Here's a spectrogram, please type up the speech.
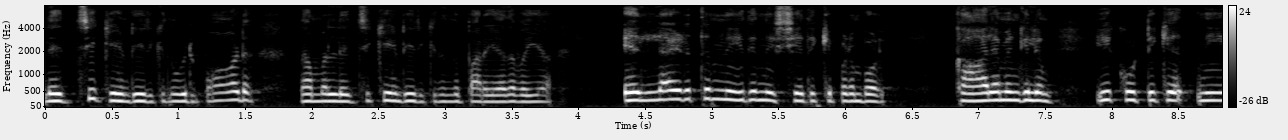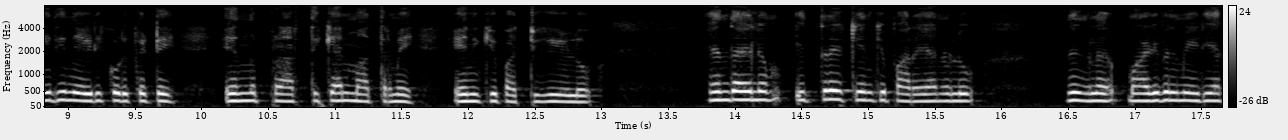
ലജ്ജിക്കേണ്ടിയിരിക്കുന്നു. ഒരുപാട് നമ്മൾ ലജ്ജിക്കേണ്ടിയിരിക്കുന്നു എന്ന് പറയാതെ വയ്യ. എല്ലായിടത്തും നീതി നിഷേധിക്കപ്പെടുമ്പോൾ കാലമെങ്കിലും ഈ കുട്ടിക്ക് നീതി നേടിക്കൊടുക്കട്ടെ എന്ന് പ്രാർത്ഥിക്കാൻ മാത്രമേ എനിക്ക് പറ്റുകയുള്ളൂ. എന്തായാലും ഇത്രയൊക്കെ എനിക്ക് പറയാനുള്ളൂ. നിങ്ങൾ മഴവിൽ മീഡിയ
